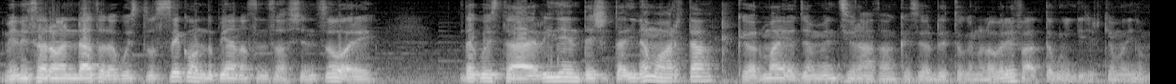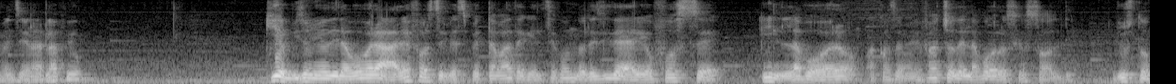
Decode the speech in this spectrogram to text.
Me ne sarò andato da questo secondo piano senza ascensore, da questa ridente cittadina morta, che ormai ho già menzionato anche se ho detto che non l'avrei fatto, quindi cerchiamo di non menzionarla più chi ha bisogno di lavorare, forse vi aspettavate che il secondo desiderio fosse il lavoro, ma cosa me ne faccio del lavoro se ho soldi, giusto?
